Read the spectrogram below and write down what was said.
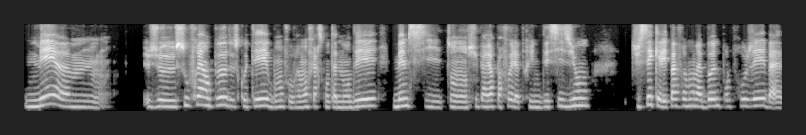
Mais je souffrais un peu de ce côté, bon, faut vraiment faire ce qu'on t'a demandé, même si ton supérieur parfois il a pris une décision tu sais qu'elle est pas vraiment la bonne pour le projet, bah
